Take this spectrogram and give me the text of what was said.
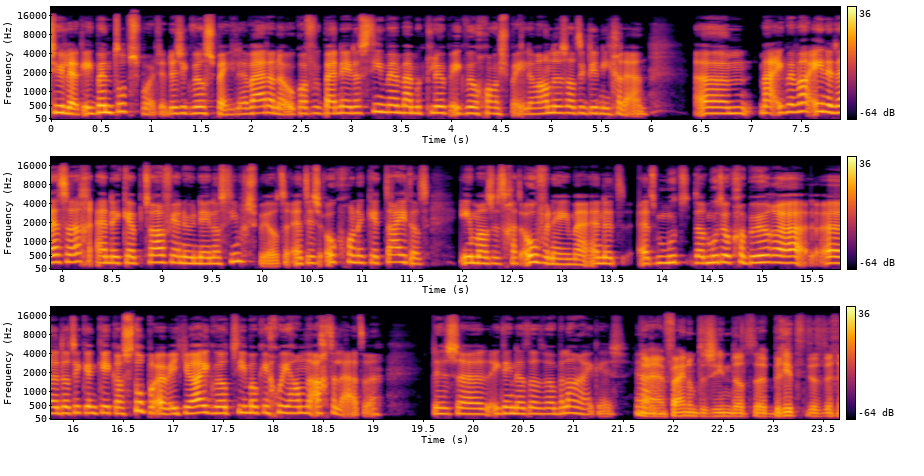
tuurlijk, ik ben topsporter, dus ik wil spelen, waar dan ook. Of ik bij het Nederlands team ben, bij mijn club, ik wil gewoon spelen, want anders had ik dit niet gedaan. Um, maar ik ben wel 31 en ik heb 12 jaar nu het Nederlands team gespeeld. Het is ook gewoon een keer tijd dat iemand het gaat overnemen. En het, het moet, dat moet ook gebeuren uh, dat ik een keer kan stoppen, weet je wel. Ik wil het team ook in goede handen achterlaten. Dus uh, ik denk dat dat wel belangrijk is. Ja. Nou, en fijn om te zien dat uh, Brit dat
